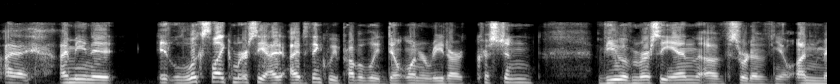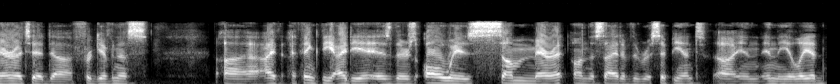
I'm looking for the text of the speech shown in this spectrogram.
I, I, I mean it. It looks like mercy. I, I think we probably don't want to read our Christian view of mercy in of sort of you know unmerited uh, forgiveness. Uh, I, I, think the idea is there's always some merit on the side of the recipient uh, in in the Iliad.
